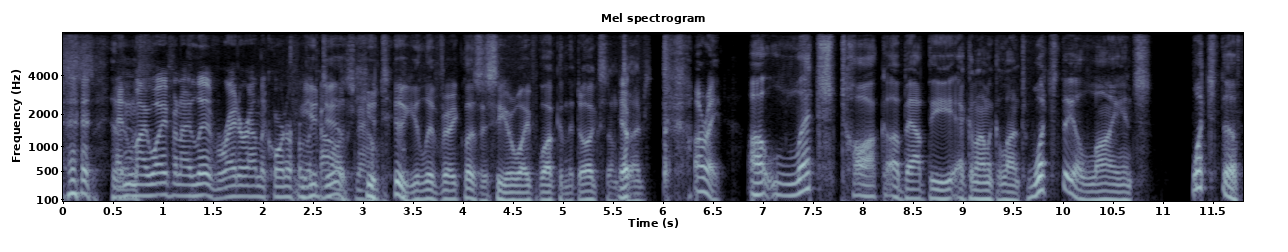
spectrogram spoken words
and was- my wife and I live right around the corner from you the college do. now. You do. You live very close. I see your wife walking the dog sometimes. All right. Uh, let's talk about the Economic Alliance. What's the alliance? What's the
